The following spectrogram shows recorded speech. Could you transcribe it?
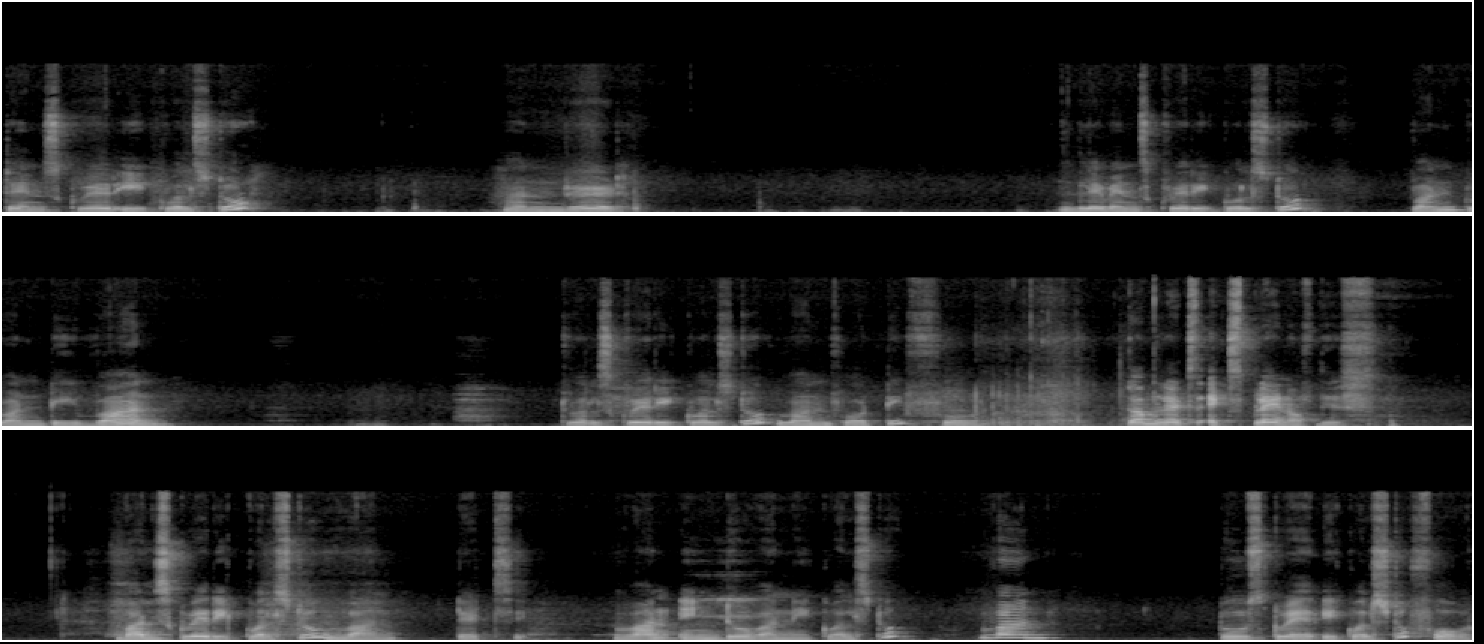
Ten square equals to hundred. Eleven square equals to one twenty-one. Twelve square equals to one forty-four. Come, let's explain of this. One square equals to one. Let's see. One into one equals to one. Two square equals to four.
